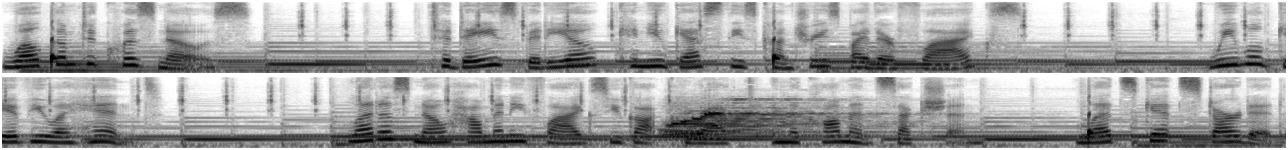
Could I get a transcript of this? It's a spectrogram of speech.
Welcome to Quizknows. Today's video, can you guess these countries by their flags? We will give you a hint. Let us know how many flags you got correct in the comments section. Let's get started.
